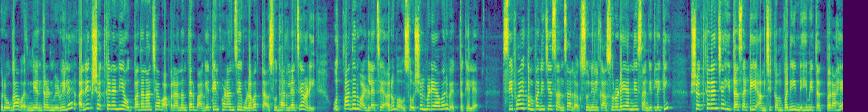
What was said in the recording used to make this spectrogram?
रोगावर नियंत्रण मिळविले. अनेक शेतकऱ्यांनी या उत्पादनाच्या वापरानंतर बागेतील फळांची गुणवत्ता सुधारल्याचे आणि उत्पादन वाढल्याचे अनुभव सोशल मीडियावर व्यक्त केले आहेत. सिफाय कंपनीचे संचालक सुनील कासुर्डे यांनी सांगितले की शेतकऱ्यांच्या हितासाठी आमची कंपनी नेहमी तत्पर आहे.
